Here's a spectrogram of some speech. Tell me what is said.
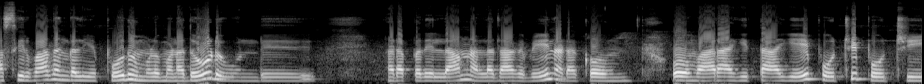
ஆசீர்வாதங்கள் எப்போதும் முழு மனதோடு உண்டு. நடப்பதெல்லாம் நல்லதாகவே நடக்கும். ஓம் வாராகி தாயே போற்றி போற்றி.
